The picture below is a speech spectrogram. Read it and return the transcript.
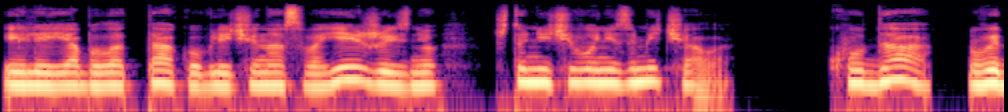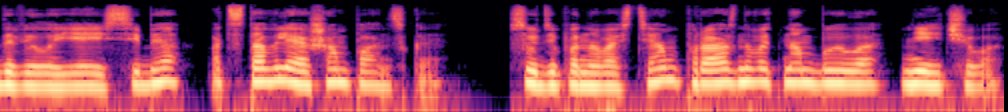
Или я была так увлечена своей жизнью, что ничего не замечала. «Куда?» — выдавила я из себя, отставляя шампанское. Судя по новостям, праздновать нам было нечего.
